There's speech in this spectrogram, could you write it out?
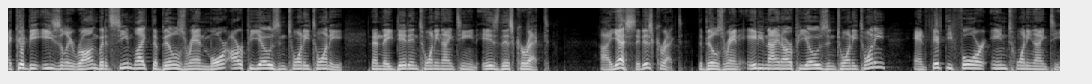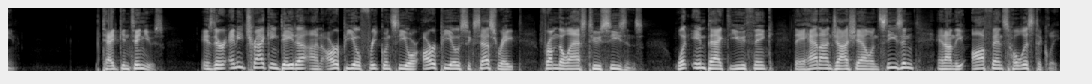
I could be easily wrong, but it seemed like the Bills ran more RPOs in 2020 than they did in 2019. Is this correct? Uh, yes, it is correct. The Bills ran 89 RPOs in 2020 and 54 in 2019. Ted continues Is there any tracking data on RPO frequency or RPO success rate from the last two seasons? What impact do you think they had on Josh Allen's season and on the offense holistically?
